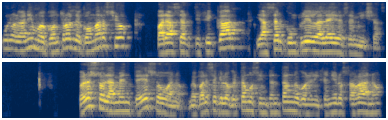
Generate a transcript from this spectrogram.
un organismo de control de comercio para certificar y hacer cumplir la ley de semillas. Pero es solamente eso, bueno, me parece que lo que estamos intentando con el ingeniero Serrano,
